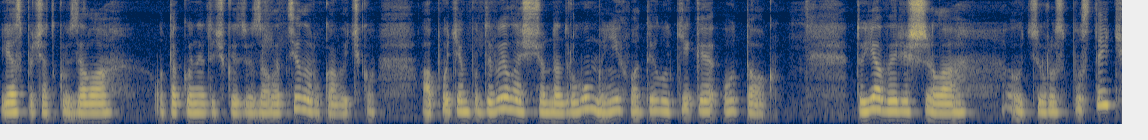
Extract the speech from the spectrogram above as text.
Я спочатку взяла отакою ниточкою, зв'язала цілу рукавичку, а потім подивилася, що на другу мені хватило тільки отак. То я вирішила оцю розпустити.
